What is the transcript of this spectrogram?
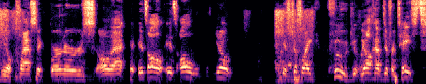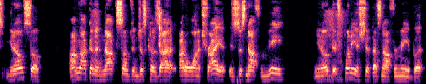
you know classic burners all that. It's all it's all you know it's just like food. We all have different tastes you know? So i'm not going to knock something just because i i don't want to try it. It's just not for me you know there's plenty of shit that's not for me but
